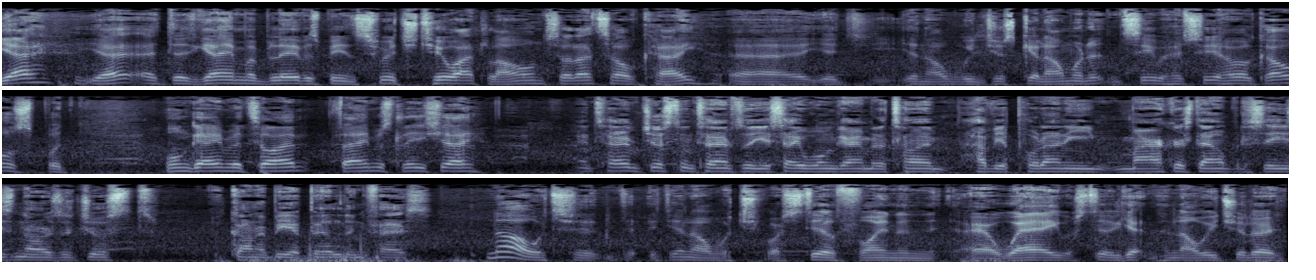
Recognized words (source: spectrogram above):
Yeah, yeah. The game, I believe, has been switched to Athlone, so that's okay. Uh, you, you, know, we'll just get on with it and see see how it goes. But one game at a time, famous cliche. In terms, just in terms of you say one game at a time, have you put any markers down for the season, or is it just going to be a building phase? No, it's uh, you know we're still finding our way. We're still getting to know each other,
